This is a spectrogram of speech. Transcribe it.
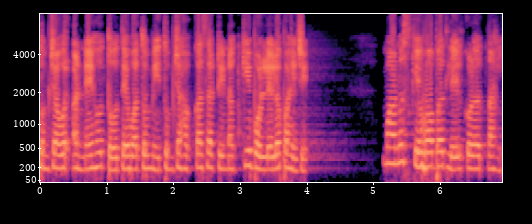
तुमच्यावर अन्याय होतो तेव्हा तुम्ही तुमच्या हक्कासाठी नक्की बोललेलं पाहिजे. माणूस केव्हा बदलेल कळत नाही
